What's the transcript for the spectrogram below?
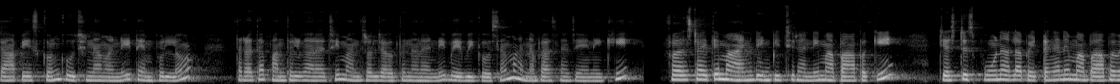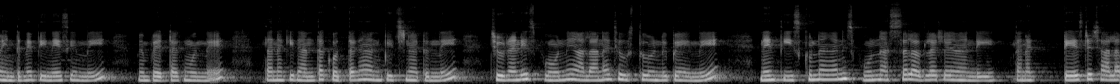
చాప వేసుకొని కూర్చున్నామండి టెంపుల్లో. తర్వాత పంతులు గారు వచ్చి మంత్రాలు చదువుతున్నారండి బేబీ కోసం అన్నప్రాసన చేయడానికి ఫస్ట్ అయితే మా ఆయన తినిపించారండి మా పాపకి. జస్ట్ స్పూన్ అలా పెట్టగానే మా పాప వెంటనే తినేసింది. మేము పెట్టకముందే తనకి ఇదంతా కొత్తగా అనిపించినట్టుంది. చూడండి స్పూన్ని అలానే చూస్తూ ఉండిపోయింది. నేను తీసుకున్నా కానీ స్పూన్ అస్సలు వదలట్లేదండి. తన టేస్ట్ చాలా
